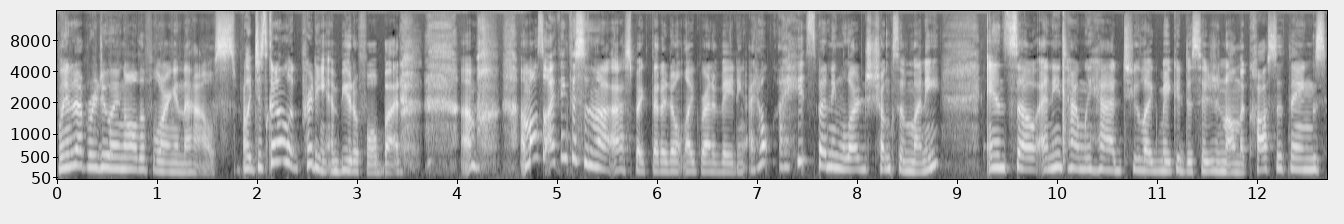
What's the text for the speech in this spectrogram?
We ended up redoing all the flooring in the house, which is gonna look pretty and beautiful, but um, I'm also, I think this is another aspect that I don't like renovating. I don't, I hate spending large chunks of money. And so anytime we had to like make a decision on the cost of things,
